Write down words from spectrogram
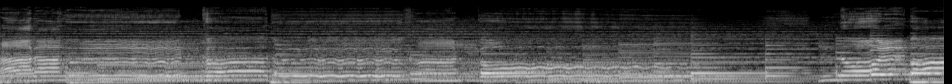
사랑은 가득한 곳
